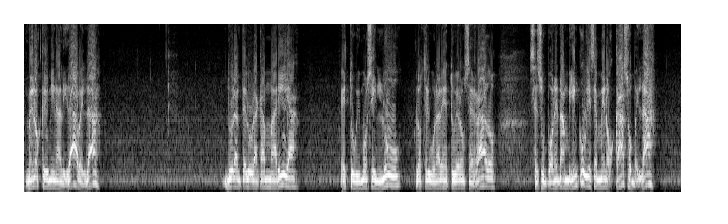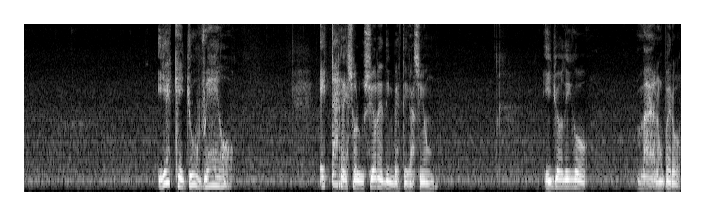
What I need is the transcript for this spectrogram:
Menos criminalidad, ¿verdad? Durante el huracán María estuvimos sin luz, los tribunales estuvieron cerrados. Se supone también que hubiesen menos casos, ¿verdad? Y es que yo veo estas resoluciones de investigación y yo digo, mano, pero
